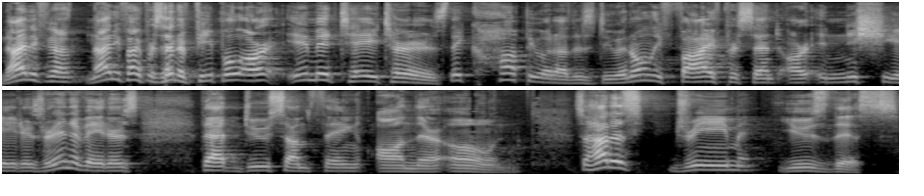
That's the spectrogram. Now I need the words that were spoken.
95% of people are imitators. They copy what others do, and only 5% are initiators or innovators that do something on their own. So how does Dream use this?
